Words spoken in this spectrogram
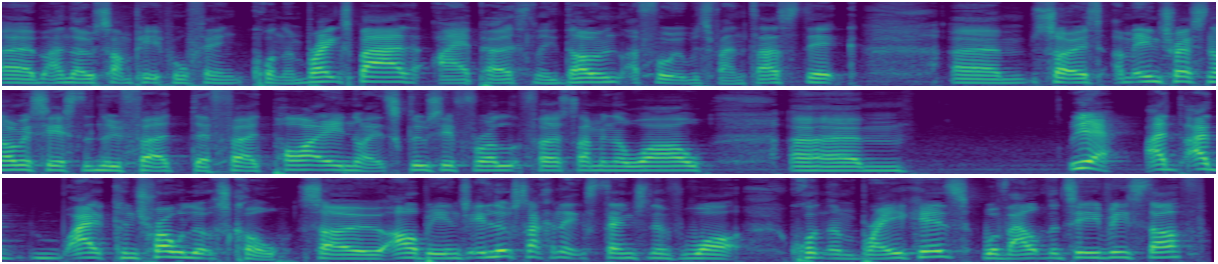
Um, I know some people think Quantum Break's bad. I personally don't. I thought it was fantastic. Um, so it's, I'm interested. Obviously, it's the new third, the third party, not exclusive for a first time in a while. Um, yeah, I, I, I control looks cool. So I'll be. It looks like an extension of what Quantum Break is without the TV stuff,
